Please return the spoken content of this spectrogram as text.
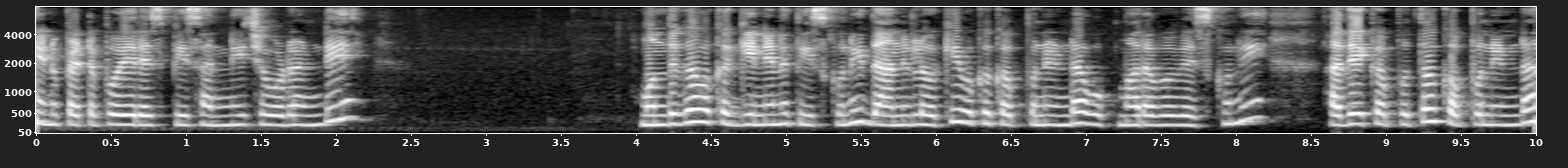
నేను పెట్టబోయే రెసిపీస్ అన్నీ చూడండి. ముందుగా ఒక గిన్నెను తీసుకుని దానిలోకి ఒక కప్పు నిండా ఉప్మా రవ్వ వేసుకుని అదే కప్పుతో కప్పు నిండా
